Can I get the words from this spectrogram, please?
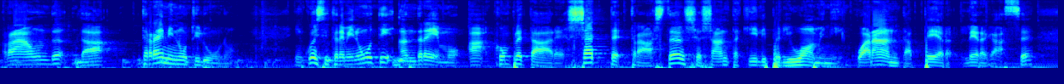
round da 3 minuti l'uno. In questi 3 minuti andremo a completare 7 thruster, 60 kg per gli uomini, 40 per le ragazze,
